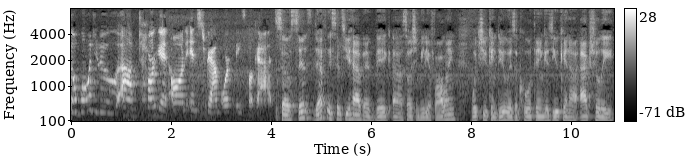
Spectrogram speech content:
So, what would you um, target on Instagram or Facebook ads? So, since definitely since you have a big uh, social media following, what you can do is a cool thing is you can uh, actually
